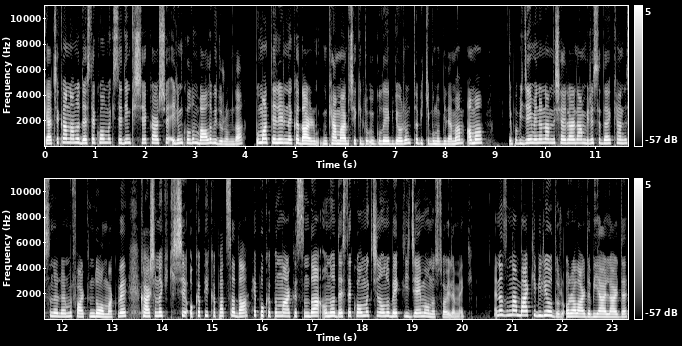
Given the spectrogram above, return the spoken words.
Gerçek anlamda destek olmak istediğim kişiye karşı elim kolum bağlı bir durumda bu maddeleri ne kadar mükemmel bir şekilde uygulayabiliyorum tabii ki bunu bilemem ama yapabileceğim en önemli şeylerden birisi de kendi sınırlarımı farkında olmak ve karşımdaki kişi o kapıyı kapatsa da hep o kapının arkasında ona destek olmak için onu bekleyeceğimi ona söylemek. En azından belki biliyordur oralarda bir yerlerde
